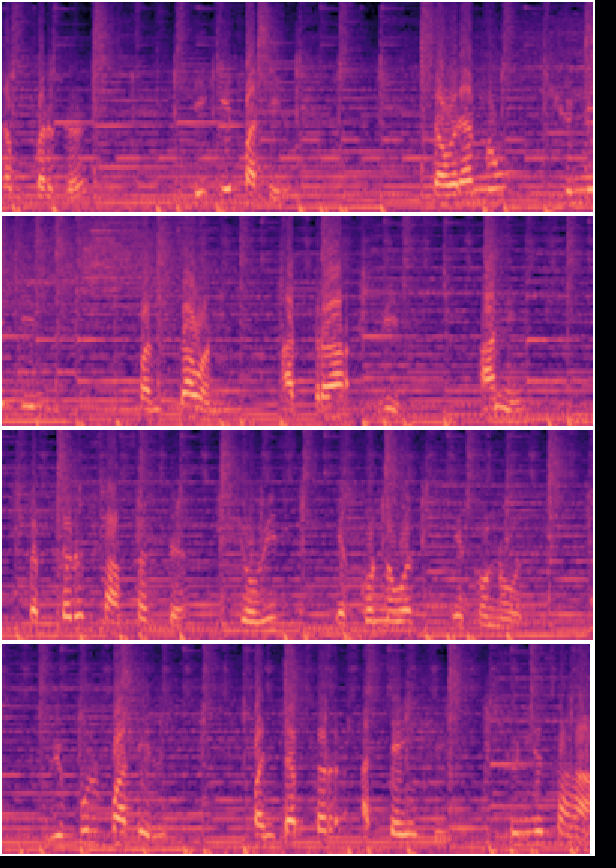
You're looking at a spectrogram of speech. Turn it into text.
संपर्क डी के पाटील चौऱ्याण्णव शून्य तीन पंचावन्न अठरा वीस आणि सत्तर सहासष्ट चोवीस एकोणनव्वद एकोणनव्वद. विपुल पाटील पंच्याहत्तर अठ्ठ्याऐंशी शून्य सहा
